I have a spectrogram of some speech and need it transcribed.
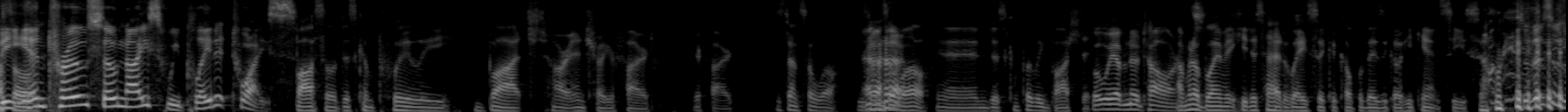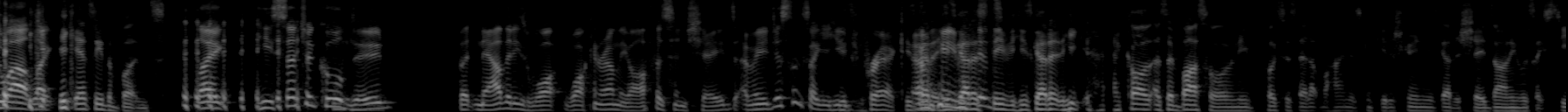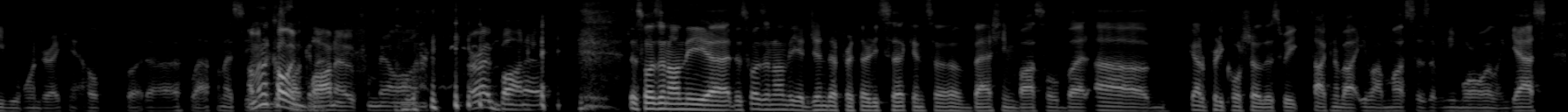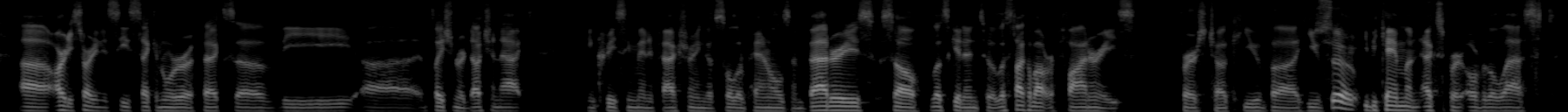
The intro so nice, we played it twice. Bossel just completely botched our intro. You're fired. You're fired. He's done so well. He's done so well and just completely botched it. But we have no tolerance. I'm gonna blame it. He just had LASIK a couple days ago. He can't see, so So this is wild, like- he can't see the buttons. like he's such a cool dude, but now that he's wa- walking around the office in shades, I mean, he just looks like a huge He's- prick. He's got a, he's mean, got a Stevie. He's got a he. I call it. I said Bossel, and he pokes his head up behind his computer screen. He's got his shades on. He looks like Stevie Wonder. I can't help but uh, laugh when I see. Him. I'm gonna call him. Bono from now on. All right, Bono. this wasn't on the uh, this wasn't on the agenda for 30 seconds of bashing Bossel, but um, got a pretty cool show this week talking about Elon Musk says that we need more oil and gas. Uh, already starting to see second order effects of the uh, Inflation Reduction Act increasing manufacturing of solar panels and batteries. So let's get into it. Let's talk about refineries first, Chuck. You've uh, you've So you became an expert over the last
